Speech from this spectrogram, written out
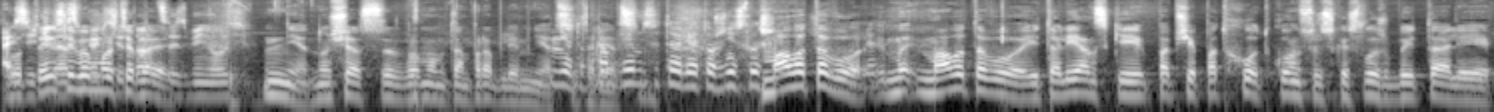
А вот сейчас если вы как можете ситуация изменилась? Нет, ну сейчас, по-моему, там проблем нет, Нет, с проблем итальянцами. с Италией я тоже не слышала. Мало того, мы- мало того, итальянский вообще подход консульской службы Италии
